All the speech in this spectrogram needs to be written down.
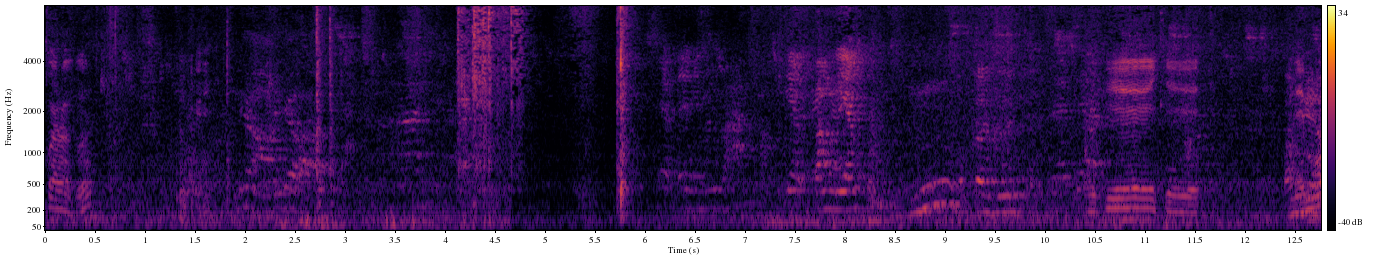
숟가락은 이렇게. 여기에 이제 네모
